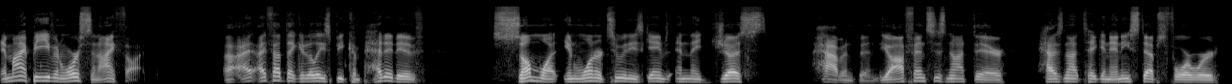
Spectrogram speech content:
it might be even worse than I thought. I, I thought they could at least be competitive somewhat in one or two of these games, and they just haven't been. The offense is not there, has not taken any steps forward.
